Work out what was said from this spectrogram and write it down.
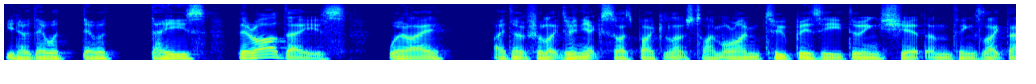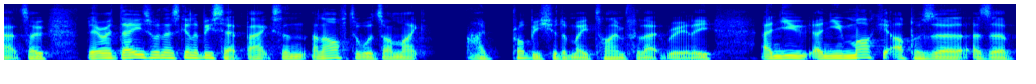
You know, there were there were days, there are days where I, I don't feel like doing the exercise bike at lunchtime or I'm too busy doing shit and things like that. So there are days when there's going to be setbacks and, and afterwards I'm like, I probably should have made time for that really. And you, and you mark it up as a, as a,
